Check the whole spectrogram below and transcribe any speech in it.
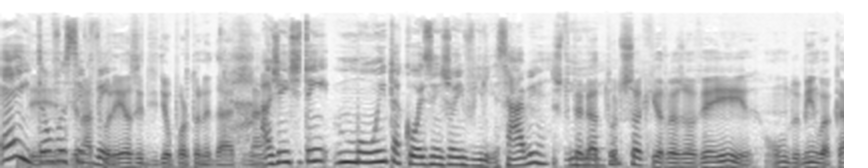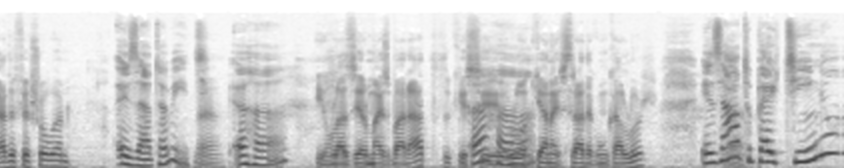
é, então de, você de natureza vê. e de, de, oportunidades, né? A gente tem muita coisa em Joinville, sabe? Se tu pegar e... tudo isso aqui, resolver aí um domingo a cada, fechou o ano. Exatamente. Né? Uhum. E um lazer mais barato do que se uhum. bloquear na estrada com calor. Exato, né? pertinho,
